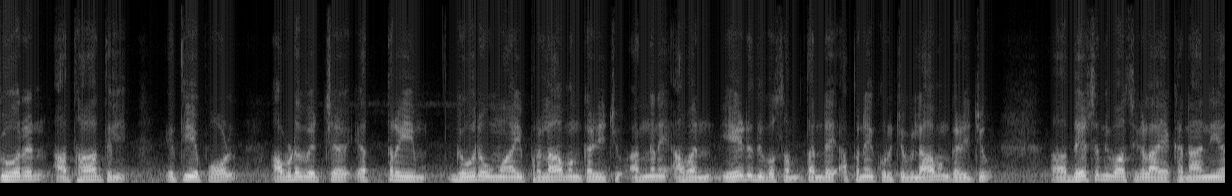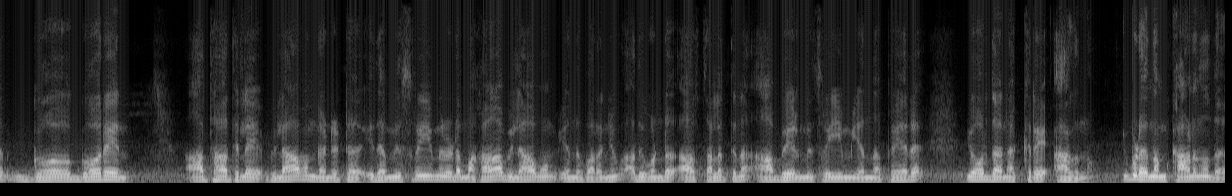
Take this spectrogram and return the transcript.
ഗോരൻ അഥാത്തിൽ എത്തിയപ്പോൾ അവിടെ വെച്ച് എത്രയും ഗൗരവമായി പ്രലാപം കഴിച്ചു. അങ്ങനെ അവൻ ഏഴ് ദിവസം തന്റെ അപ്പനെക്കുറിച്ച് വിലാപം കഴിച്ചു. ദേശനിവാസികളായ കനാനിയർ ഗോ ഗോരേൻ ആധാത്തിലെ വിലാപം കണ്ടിട്ട് ഇത് മിശ്രീമിനുടെ മഹാവിലാപം എന്ന് പറഞ്ഞു. അതുകൊണ്ട് ആ സ്ഥലത്തിന് ആബേൽ മിശ്രീം എന്ന പേര് യോർദാൻ അക്കരെ ആകുന്നു. ഇവിടെ നാം കാണുന്നത്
